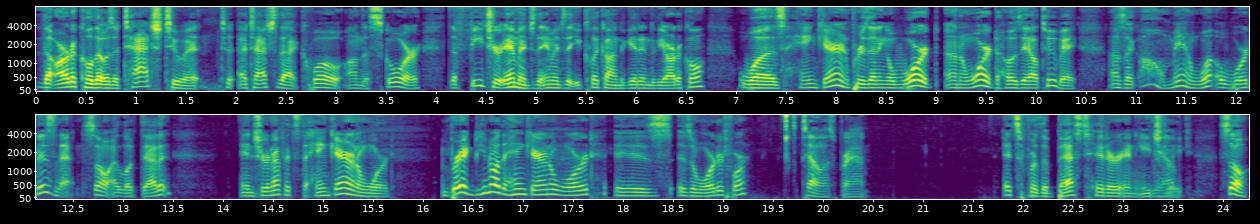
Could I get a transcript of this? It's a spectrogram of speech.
the article that was attached to it, to, attached to that quote on the score, the feature image, the image that you click on to get into the article, was Hank Aaron presenting award an award to Jose Altuve. I was like, oh man, what award is that? So I looked at it, and sure enough, it's the Hank Aaron Award. Brig, do you know what the Hank Aaron Award is is awarded for? Tell us, Brad. It's for the best hitter in each Yep. league. So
